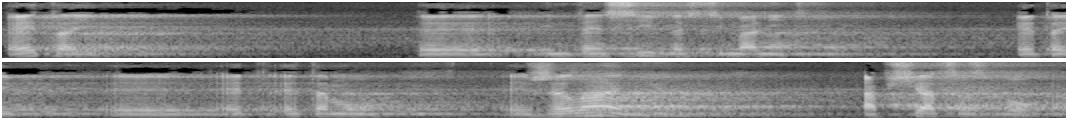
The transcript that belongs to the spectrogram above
этой э, интенсивности молитвы, этой, э, этому желанию общаться с Богом.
